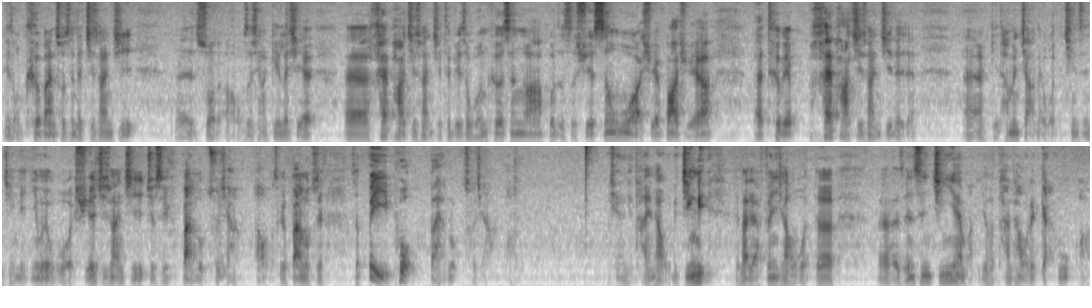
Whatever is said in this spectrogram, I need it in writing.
那种科班出身的计算机，呃说的啊，我是想给那些呃害怕计算机，特别是文科生啊，或者是学生物啊、学化学啊，呃特别害怕计算机的人，呃给他们讲的我的亲身经历，因为我学计算机就是一个半路出家啊，我是个半路出家，是被迫半路出家。我现在就谈一谈我的经历，跟大家分享我的呃人生经验吧，以后谈谈我的感悟啊。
